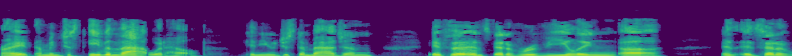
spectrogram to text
Right? I mean, just even that would help. Can you just imagine if the Yeah. instead of revealing uh in, instead of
